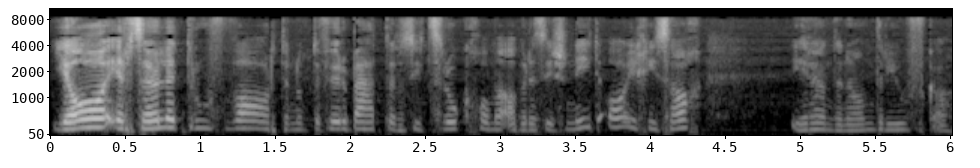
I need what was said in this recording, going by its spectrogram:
Ja, ihr sollt darauf warten und dafür beten, dass ich zurückkomme, aber es ist nicht eure Sache. Ihr habt eine andere Aufgabe.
